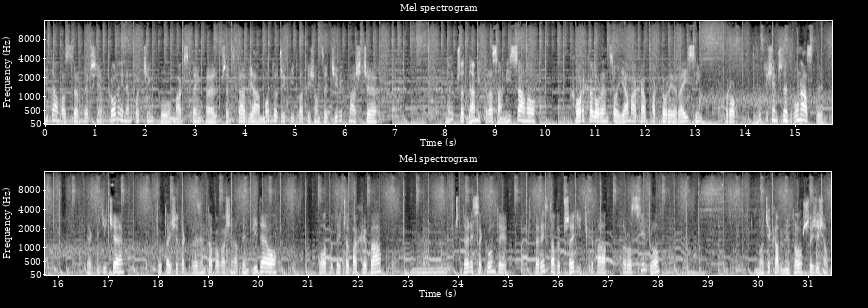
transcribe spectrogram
Witam Was serdecznie w kolejnym odcinku MaxPain.pl przedstawia MotoGP 2019 No i przed nami trasa Misano Jorge Lorenzo Yamaha Factory Racing rok 2012 Jak widzicie tutaj się tak prezentował właśnie na tym wideo. O tutaj trzeba chyba mm, 4 sekundy 400 wyprzedzić chyba Rossiego no ciekawi mnie to, 60%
